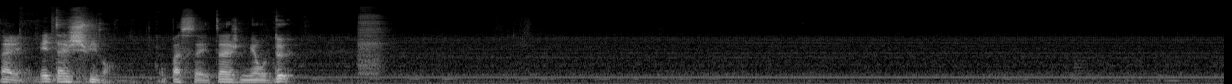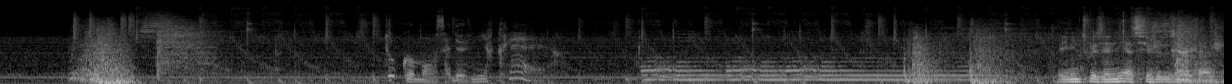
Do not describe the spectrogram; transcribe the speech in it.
Allez, étage suivant. On passe à l'étage numéro 2. Commence à devenir clair. Élimine tous les ennemis à siège au deuxième étage.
